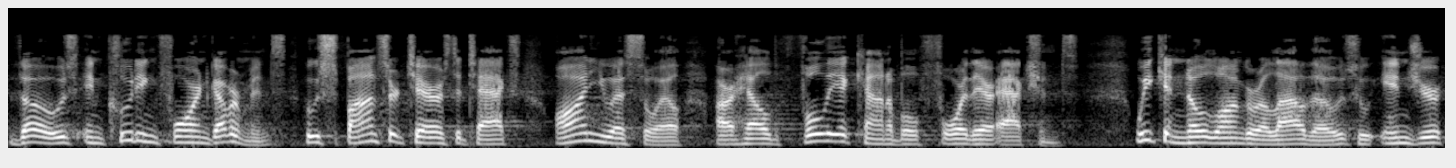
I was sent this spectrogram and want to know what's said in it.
those, including foreign governments, who sponsor terrorist attacks on U.S. soil are held fully accountable for their actions. We can no longer allow those who injure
